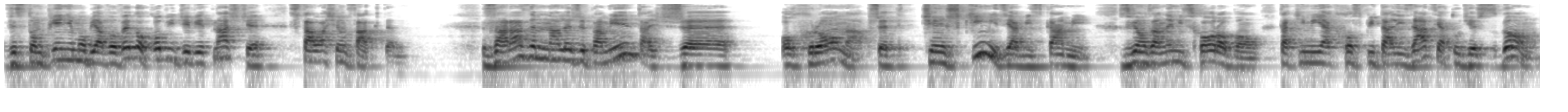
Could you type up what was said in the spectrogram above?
wystąpieniem objawowego COVID-19, stała się faktem. Zarazem należy pamiętać, że ochrona przed ciężkimi zjawiskami związanymi z chorobą, takimi jak hospitalizacja tudzież zgon,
